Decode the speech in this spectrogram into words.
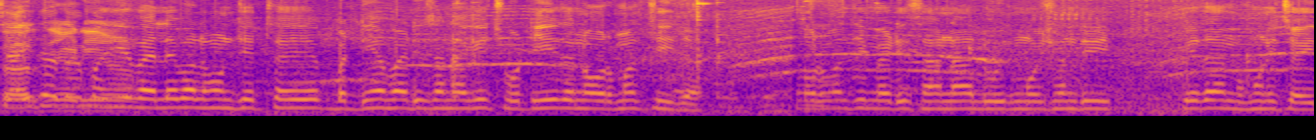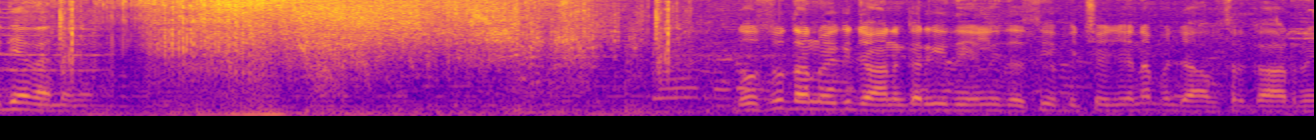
ਚਾਹੀਦਾ ਤਾਂ ਅਵੇਲੇਬਲ ਹੁਣ ਜਿੱਥੇ ਵੱਡੀਆਂ ਮੈਡੀਸਨ ਹੈਗੀ ਛੋਟੀ ਤਾਂ ਨਾਰਮਲ ਚੀਜ਼ ਆ। ਨਾਰਮਲ ਜੀ ਮੈਡੀਸਨ ਆ ਲੂਜ਼ ਮੋਸ਼ਨ ਦੀ ਇਹ ਤਾਂ ਹੋਣੀ ਚਾਹੀਦੀ ਹੈ ਅਵੇਲੇਬਲ ਦੋਸਤੋ, ਤੁਹਾਨੂੰ ਇੱਕ ਜਾਣਕਾਰੀ ਦੇਣ ਲਈ ਦੱਸੀ, ਪਿੱਛੇ ਜੇ ਨਾ ਪੰਜਾਬ ਸਰਕਾਰ ਨੇ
